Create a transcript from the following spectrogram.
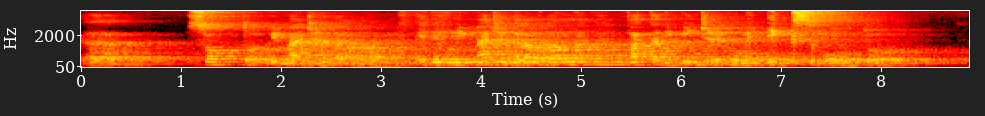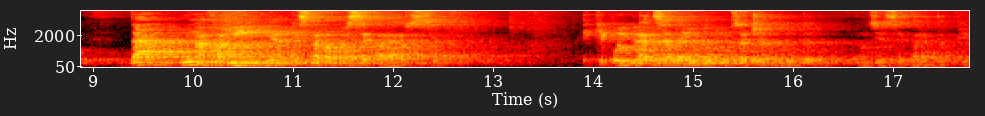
eh, sotto l'immagine della Madonna ed è un'immagine della Madonna fatta dipingere come ex voto da una famiglia che stava per separarsi. che poi grazie all'aiuto di un sacerdote non si è separata più.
